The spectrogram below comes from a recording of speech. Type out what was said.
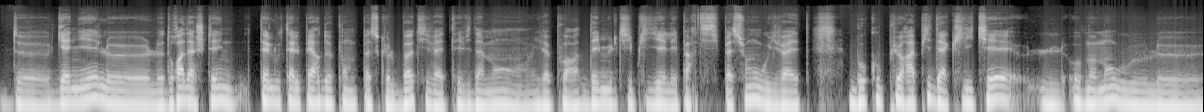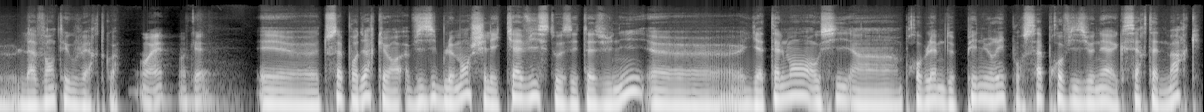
de gagner le, le droit d'acheter une telle ou telle paire de pompes parce que le bot il va être évidemment il va pouvoir démultiplier les participations ou il va être beaucoup plus rapide à cliquer au moment où le, la vente est ouverte quoi. Ouais, ok. Et euh, tout ça pour dire que visiblement, chez les cavistes aux États-Unis, euh, il y a tellement aussi un problème de pénurie pour s'approvisionner avec certaines marques,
